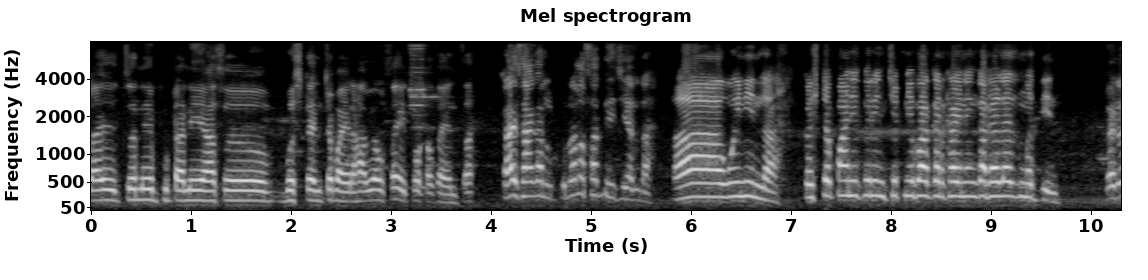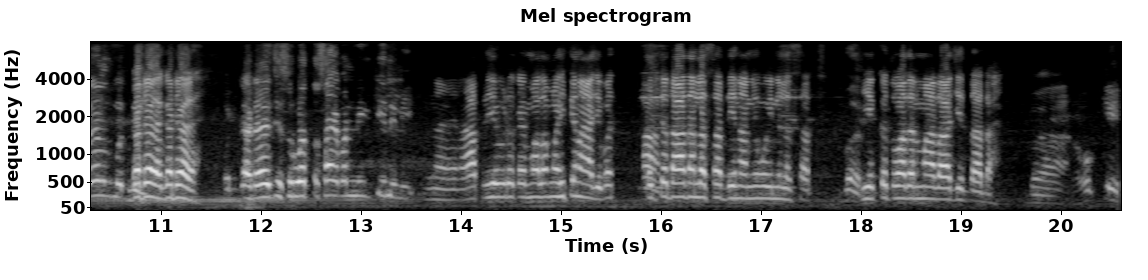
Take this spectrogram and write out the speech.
काय चणे फुटाणे असं बस स्टँडच्या बाहेर. हा व्यवसाय आहे छोटासा यांचा. काय सांगाल कुणाला साथ द्यायची यंदा? हा वहिनीला. कष्ट पाणी करीन चटणी भाकर खाईन गड्याळच मत देईन. घड्याळच मध्ये. गड्याळ गड्याळ पण घड्याळाची सुरुवात तर साहेबांनी केलेली. नाही आता एवढं काय मला माहिती ना अजिबात. हा. फक्त दादाला साथ देणार आणि वहिनीला साथ. बर. एकच वादन माझा अजित दादा. बर ओके.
